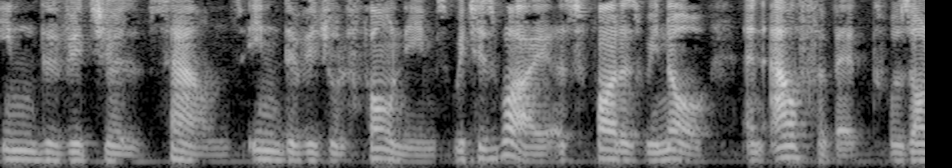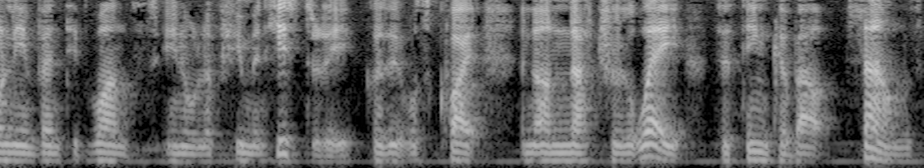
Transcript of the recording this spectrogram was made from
individual sounds, individual phonemes, which is why, as far as we know, an alphabet was only invented once in all of human history, because it was quite an unnatural way to think about sounds.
